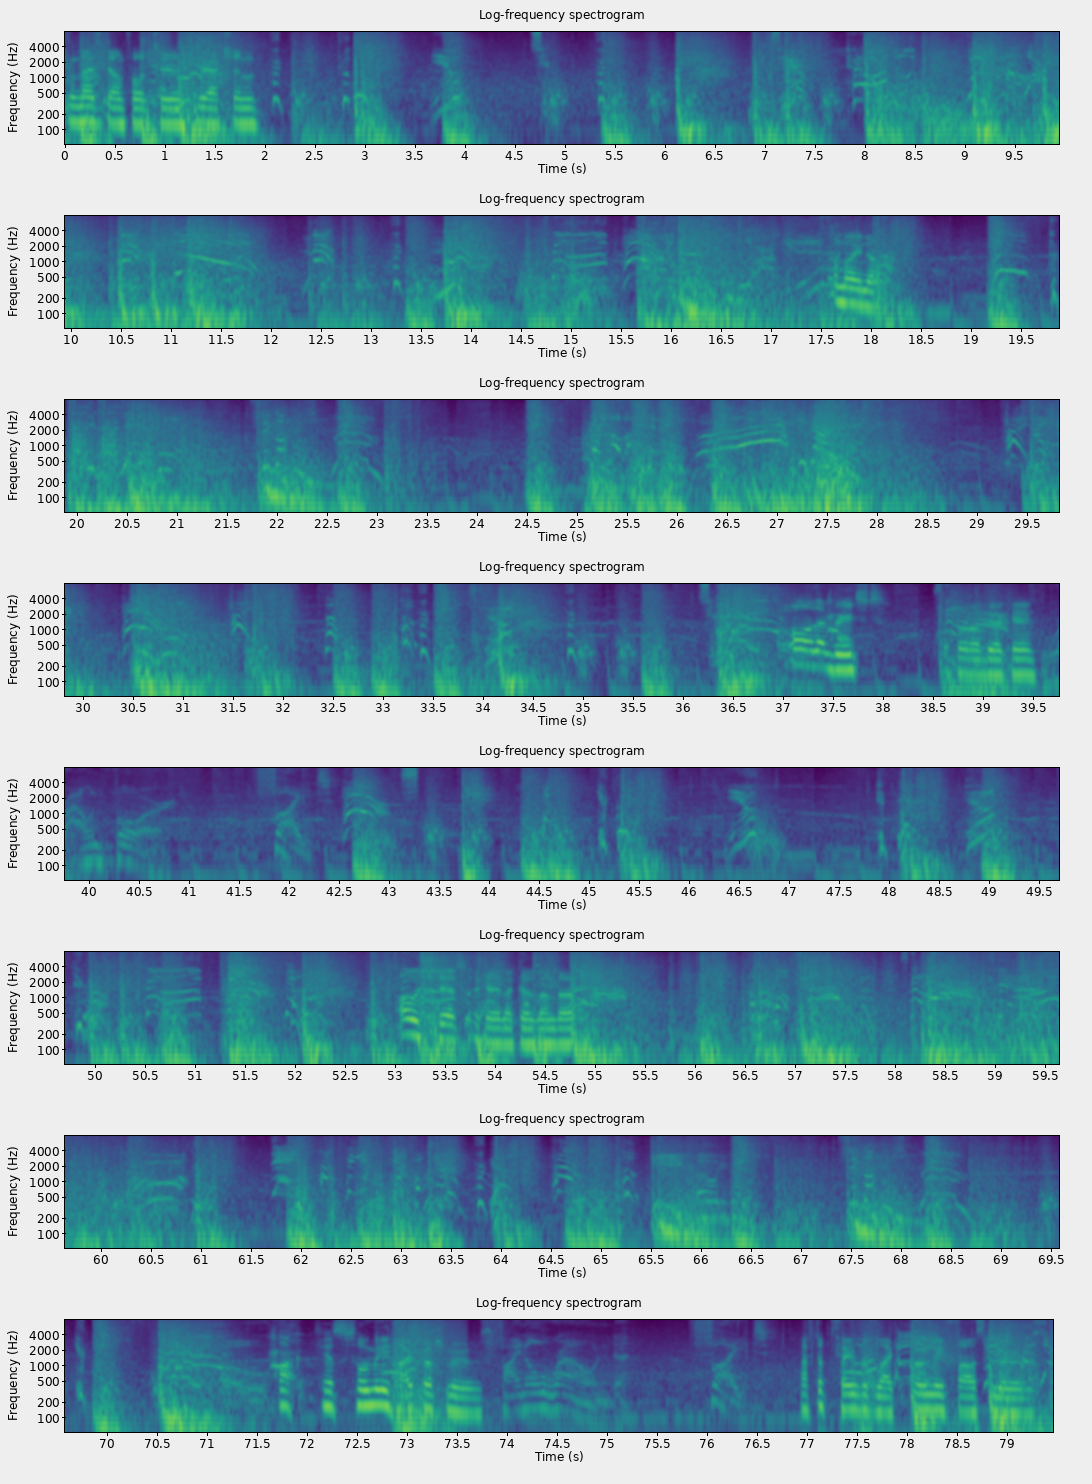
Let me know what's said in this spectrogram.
Nice down forward too. Reaction. Oh, that breached. I thought I'd be okay. Oh shit. Okay, that goes under. Fuck, he has so many high crush moves. Final round. Fight. I have to play with like only fast moves.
